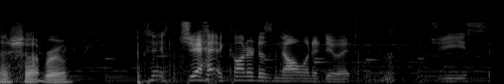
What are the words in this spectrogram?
Nice shot, bro. Jack Connor does not want to do it. G7.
